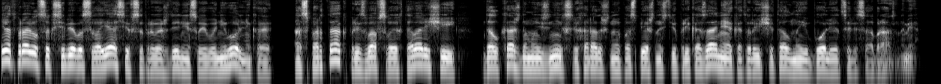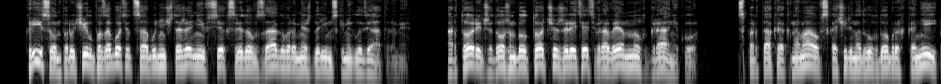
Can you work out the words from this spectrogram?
и отправился к себе в Освояси в сопровождении своего невольника, а Спартак, призвав своих товарищей, дал каждому из них с лихорадочной поспешностью приказания, которые считал наиболее целесообразными. Крису он поручил позаботиться об уничтожении всех следов заговора между римскими гладиаторами. Арториджи должен был тотчас же лететь в Равенну к Гранику. Спартак и Акномау вскочили на двух добрых коней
